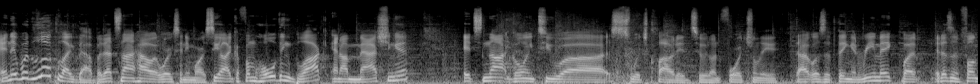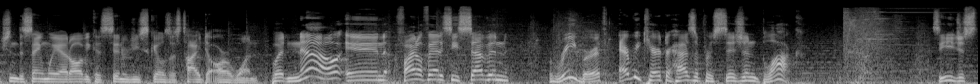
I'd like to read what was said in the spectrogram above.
and it would look like that, but that's not how it works anymore. See, like if I'm holding block and I'm mashing it, it's not going to uh, switch Cloud into it, unfortunately. That was a thing in Remake, but it doesn't function the same way at all because Synergy skills is tied to R1. But now, in Final Fantasy VII Rebirth, every character has a precision block. See, you just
